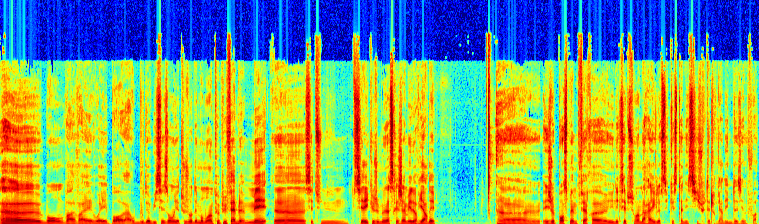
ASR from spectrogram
Euh, bon, bah, bon, au bout de 8 saisons, il y a toujours des moments un peu plus faibles, mais euh, c'est une série que je me lasserai jamais de regarder. Euh, et je pense même faire une exception à ma règle, c'est que cette année-ci, je vais peut-être le regarder une deuxième fois.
